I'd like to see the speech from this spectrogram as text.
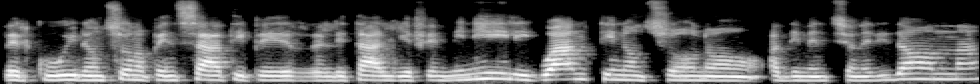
per cui non sono pensati per le taglie femminili, i guanti non sono a dimensione di donna,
